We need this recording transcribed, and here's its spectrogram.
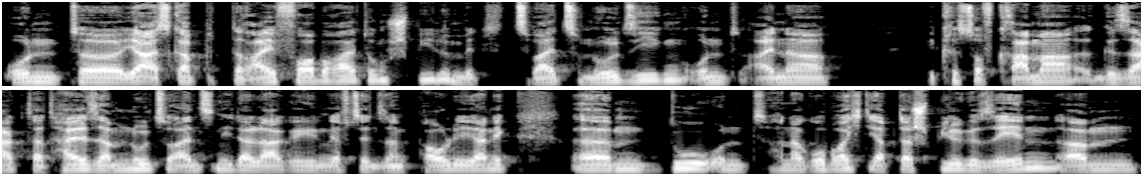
Und äh, ja, es gab drei Vorbereitungsspiele mit zwei zu null Siegen und einer, wie Christoph Kramer gesagt hat, heilsam 0 zu 1 Niederlage gegen FC St. Pauli. Janik, ähm, du und Hanna Gobrecht, ihr habt das Spiel gesehen. Ähm,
